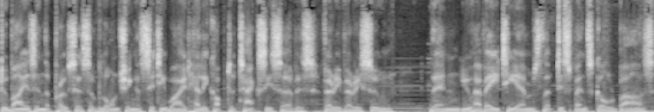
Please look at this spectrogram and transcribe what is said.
Dubai is in the process of launching a citywide helicopter taxi service very, very soon. Then you have ATMs that dispense gold bars,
